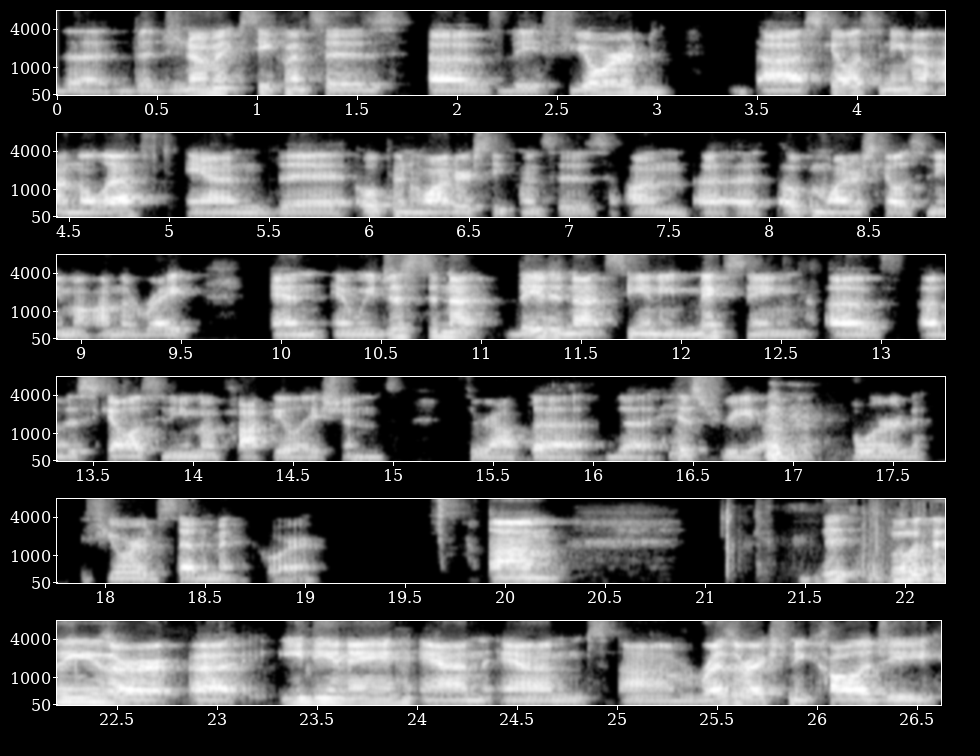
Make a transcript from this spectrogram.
the the genomic sequences of the fjord uh, skeletonema on the left and the open water sequences on uh, uh, open water skeletonema on the right. And, and we just did not, they did not see any mixing of, of the skeletonema populations throughout the, the history of the fjord, fjord sediment core. Um, the, both of these are uh, eDNA and, and um, resurrection ecology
